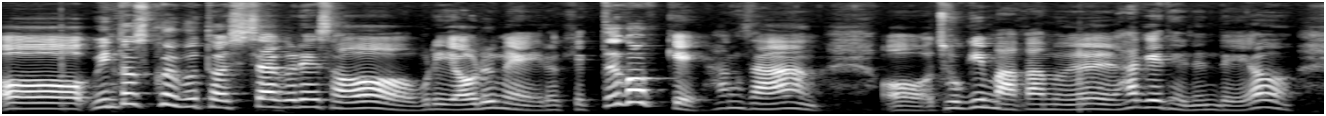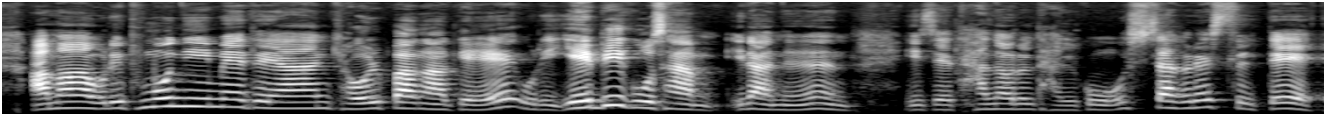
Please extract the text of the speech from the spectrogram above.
어, 윈터스쿨부터 시작을 해서 우리 여름에 이렇게 뜨겁게 항상 어, 조기 마감을 하게 되는데요. 아마 우리 부모님에 대한 겨울방학에 우리 예비고3이라는 이제 단어를 달고 시작을 했을 때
